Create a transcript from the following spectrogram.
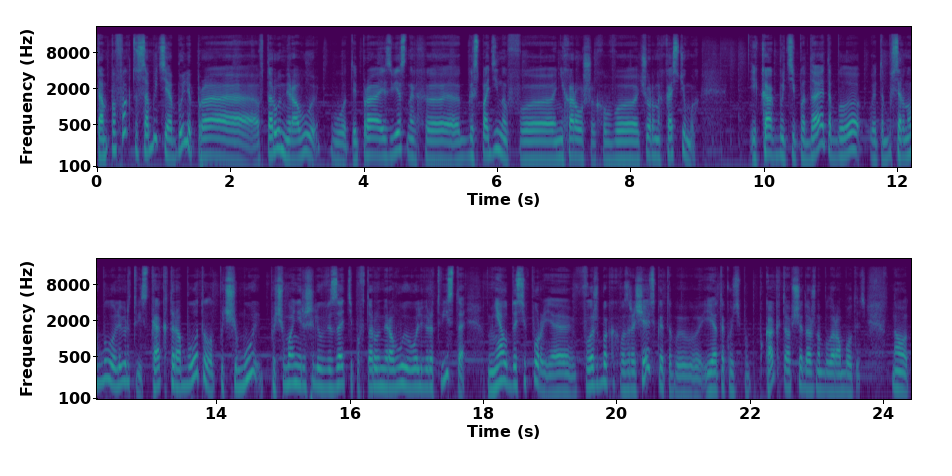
Там по факту события были про Вторую мировую, вот, и про известных э, господинов э, нехороших в черных костюмах. И как бы, типа, да, это было, это все равно был Оливер Твист. Как это работало, почему, почему они решили увязать, типа, Вторую мировую Оливера Твиста, у меня вот до сих пор, я в флешбеках возвращаюсь к этому, и я такой, типа, как это вообще должно было работать? Ну вот,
